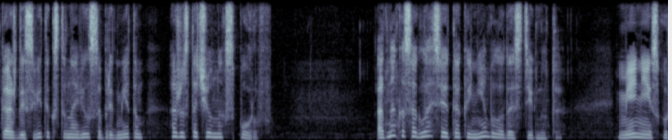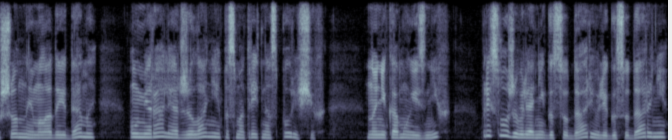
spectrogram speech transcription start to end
каждый свиток становился предметом ожесточенных споров. Однако согласия так и не было достигнуто. Менее искушенные молодые дамы — умирали от желания посмотреть на спорящих, но никому из них, прислуживали они государю или государыне,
